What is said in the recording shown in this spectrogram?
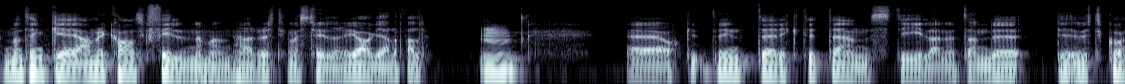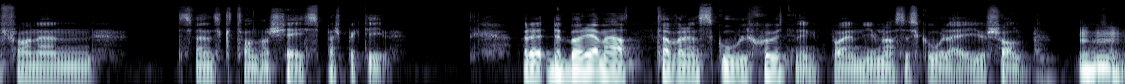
man tänker amerikansk film när man hör rättegångstriller, jag i alla fall. Mm. Eh, och det är inte riktigt den stilen utan det, det utgår från en svensk tonårstjejs perspektiv. Och det, det börjar med att det var en skolskjutning på en gymnasieskola i Djursholm. Mhm.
